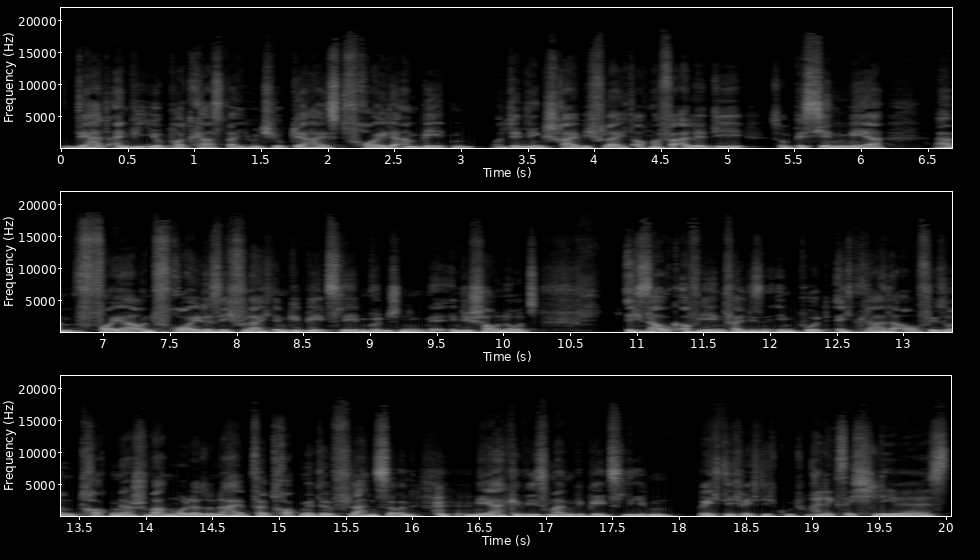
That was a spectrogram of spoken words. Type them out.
der hat einen Videopodcast bei YouTube, der heißt Freude am Beten. Und den Link schreibe ich vielleicht auch mal für alle, die so ein bisschen mehr ähm, Feuer und Freude sich vielleicht im Gebetsleben wünschen, in die Show Notes ich saug auf jeden Fall diesen Input echt gerade auf wie so ein trockener Schwamm oder so eine halb vertrocknete Pflanze und merke, wie es meinem Gebetsleben richtig, richtig gut tut. Alex, ich liebe es.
